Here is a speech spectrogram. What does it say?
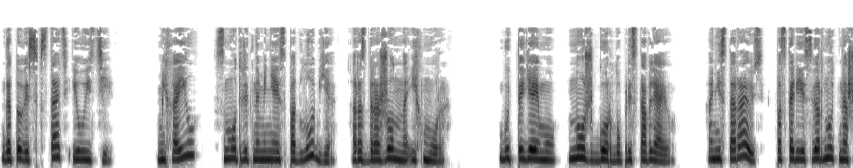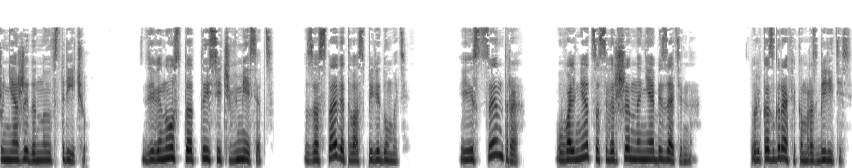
готовясь встать и уйти. Михаил смотрит на меня из-под лобья, раздраженно и хмуро. Будь-то я ему нож к горлу приставляю, а не стараюсь поскорее свернуть нашу неожиданную встречу. Девяносто тысяч в месяц заставят вас передумать. И из центра увольняться совершенно не обязательно. Только с графиком разберитесь.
